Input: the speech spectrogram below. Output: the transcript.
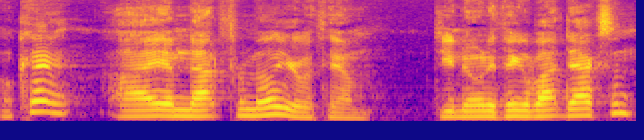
Okay, I am not familiar with him. Do you know anything about Daxon?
